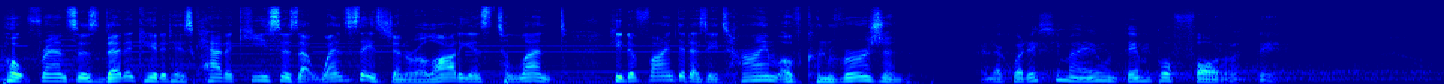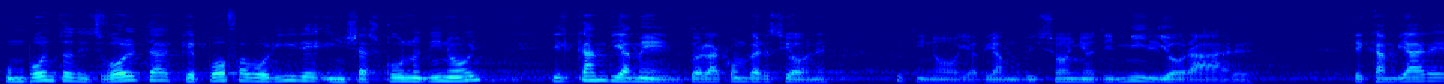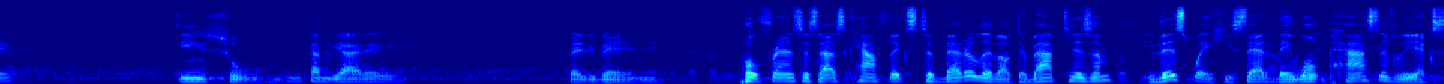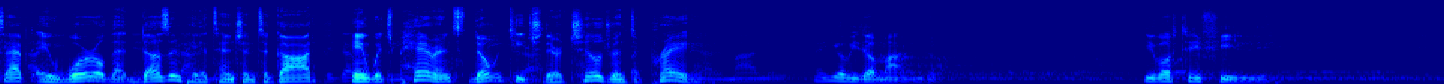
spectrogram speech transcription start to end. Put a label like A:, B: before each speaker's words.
A: Pope Francis dedicated his catechesis at Wednesday's general audience to Lent. He defined it as a time of conversion.
B: La Quaresima è un tempo forte, un punto di svolta che può favorire in ciascuno di noi il cambiamento, la conversione. Tutti noi abbiamo bisogno di migliorare, di cambiare in su, di cambiare per il bene.
A: Pope Francis asked Catholics to better live out their baptism. This way, he said, they won't passively accept a world that doesn't pay attention to God, in which parents don't teach their children to pray.
B: I vostri figli,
